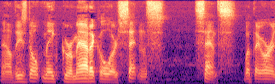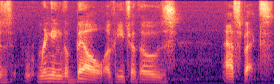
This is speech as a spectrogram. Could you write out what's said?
Now, these don't make grammatical or sentence sense. What they are is ringing the bell of each of those aspects.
